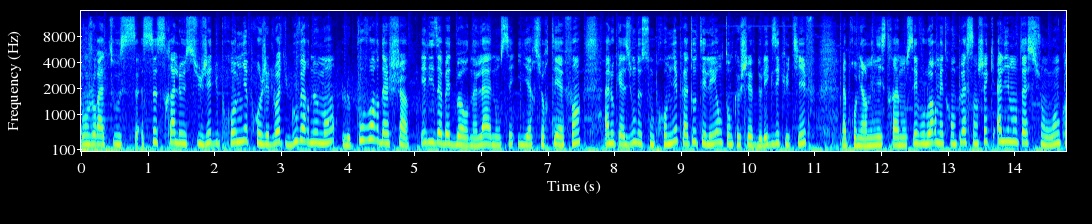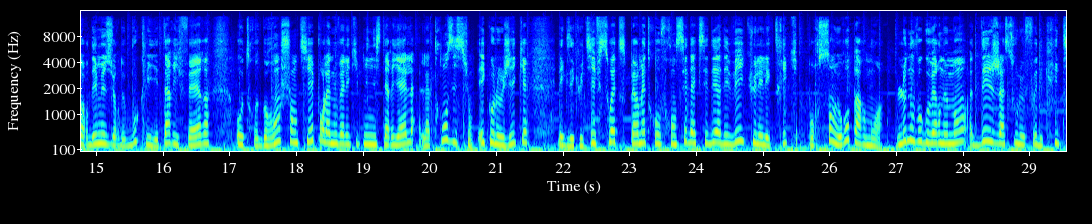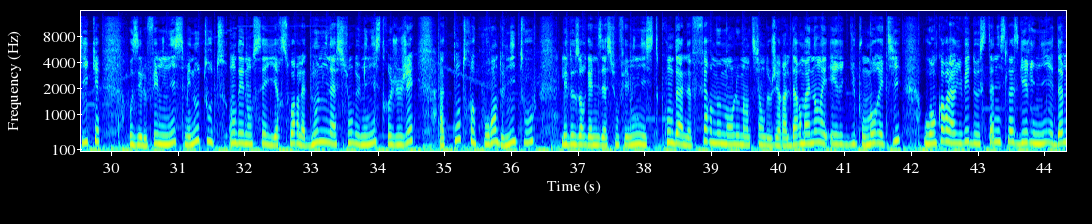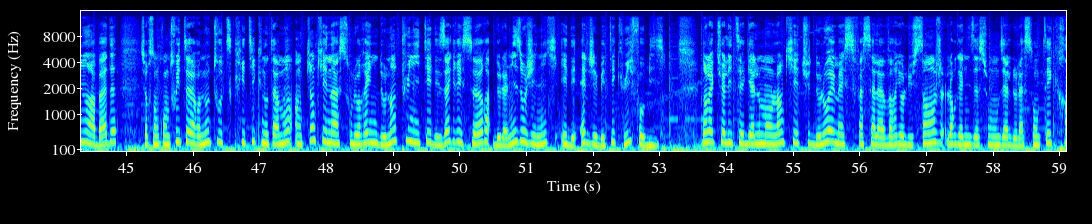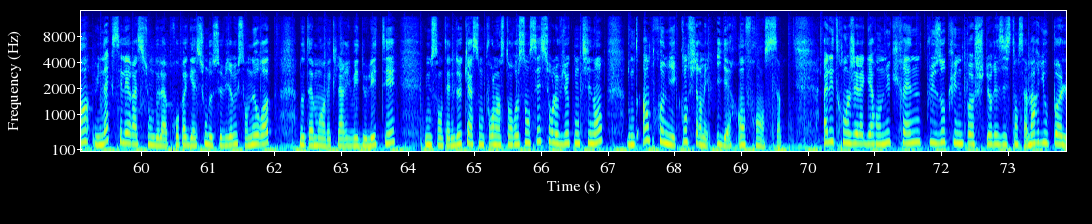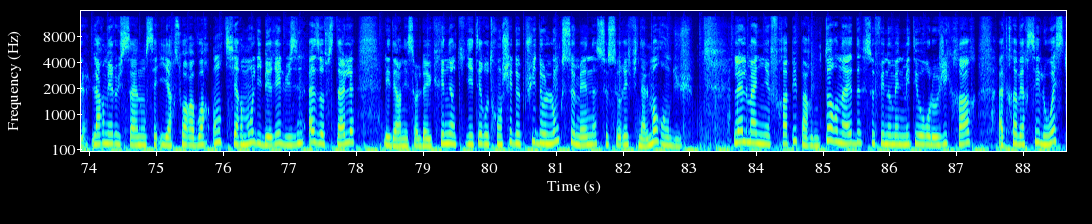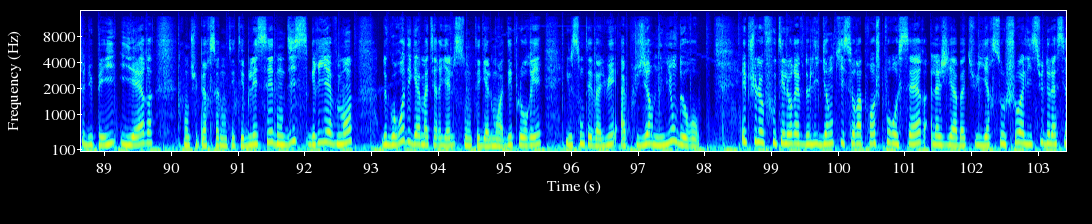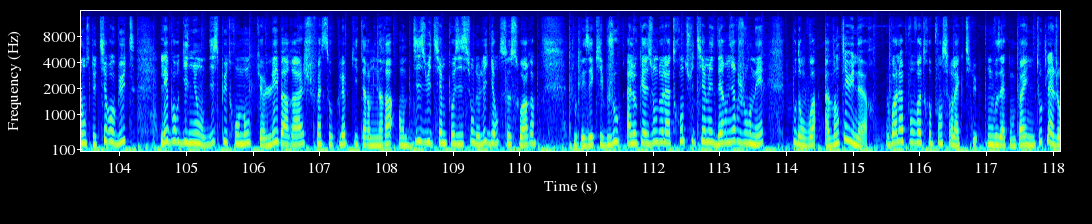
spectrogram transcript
Bonjour à tous. Ce sera le sujet du premier projet de loi du gouvernement, le pouvoir d'achat. Elisabeth Borne l'a annoncé hier sur TF1 à l'occasion de son premier plateau télé en tant que chef de l'exécutif. La première ministre a annoncé vouloir mettre en place un chèque alimentation ou encore des mesures de bouclier tarifaire. Autre grand chantier pour la nouvelle équipe ministérielle, la transition écologique. L'exécutif souhaite permettre aux Français d'accéder à des véhicules électriques pour 100 euros par mois. Le nouveau gouvernement, déjà sous le feu des critiques, Oser le féminisme et nous toutes ont dénoncé hier soir la nomination de ministres jugés à contre-courant de MeToo. Les deux organisations féministes condamnent fermement le maintien de Gérald Darmanin et Éric Dupont-Moretti ou encore l'arrivée de Stanislas Guérini et Damien Abad. Sur son compte Twitter, nous toutes critiquent notamment un quinquennat sous le règne de l'impunité des agresseurs, de la misogynie et des LGBTQI-phobies. Dans l'actualité également, l'inquiétude de l'OMS face à la variole du singe. L'Organisation mondiale de la santé craint une accélération de la propagation de ce virus en Europe, notamment avec l'arrivée de l'été. Une centaine de cas sont pour l'instant recensés sur le vieux continent, dont un premier confirmé hier en France. À l'étranger, la guerre en Ukraine, plus aucune poche de résistance à Mariupol. L'armée russe a annoncé hier soir avoir entièrement libéré l'usine Azovstal. Les derniers soldats ukrainiens qui y étaient retranchés depuis de longues semaines se seraient finalement rendus. L'Allemagne, frappée par une tornade, ce phénomène météorologique rare, a traversé l'ouest du pays hier. 38 personnes ont été blessées, dont 10 grièvement. De gros dégâts matériels sont également à déplorer. Ils sont évalués à plusieurs millions d'euros. Et puis le foot et le rêve de Ligue 1 qui se rapproche pour Auxerre. La GIA a battu hier Sochaux à l'issue de la séance de tir au but. Les Bourguignons disputeront donc les barrages face au club qui terminera en 18e position de Ligue 1 ce soir. Toutes les équipes jouent à l'occasion de la 38e et dernière journée. Coup d'envoi à 21h. Voilà pour votre point sur l'actu. On vous accompagne toute la journée.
